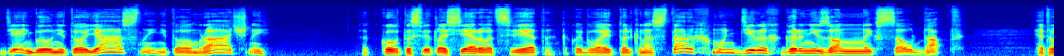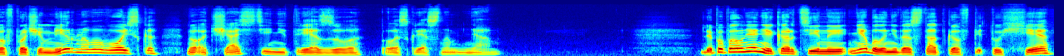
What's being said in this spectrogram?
День был не то ясный, не то мрачный, а какого-то светло-серого цвета, какой бывает только на старых мундирах гарнизонных солдат. Этого, впрочем, мирного войска, но отчасти нетрезвого по воскресным дням. Для пополнения картины не было недостатка в петухе,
